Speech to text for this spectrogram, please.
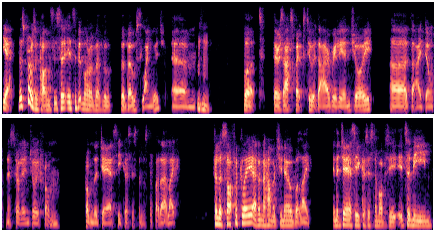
yeah, there's pros and cons. It's a it's a bit more of a verbose language, um, mm-hmm. but there's aspects to it that I really enjoy uh, that I don't necessarily enjoy from from the JS ecosystem and stuff like that. Like philosophically, I don't know how much you know, but like in the JS ecosystem, obviously it's a meme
